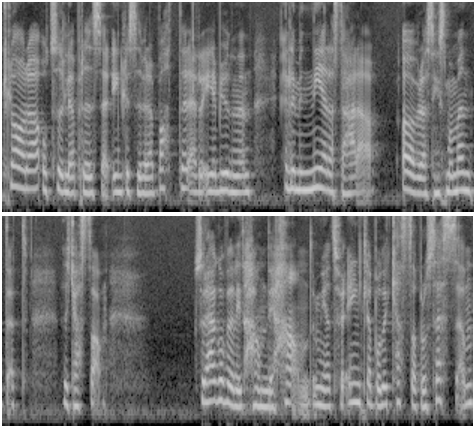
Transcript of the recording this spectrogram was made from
klara och tydliga priser inklusive rabatter eller erbjudanden elimineras det här överraskningsmomentet vid kassan. Så det här går väldigt hand i hand med att förenkla både kassaprocessen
